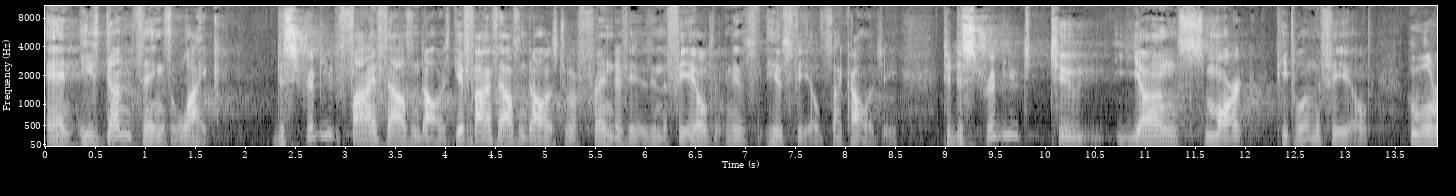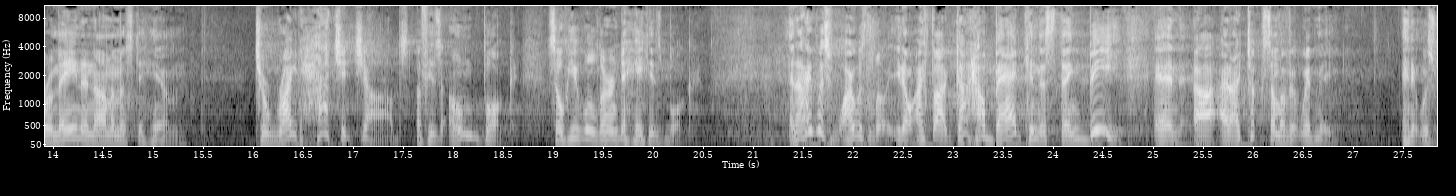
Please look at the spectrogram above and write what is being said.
And he's done things like distribute $5,000, give $5,000 to a friend of his in the field, in his, his field, psychology, to distribute to young, smart people in the field who will remain anonymous to him, to write hatchet jobs of his own book so he will learn to hate his book. And I was, I was, you know, I thought, God, how bad can this thing be? And, uh, and I took some of it with me. And it was,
